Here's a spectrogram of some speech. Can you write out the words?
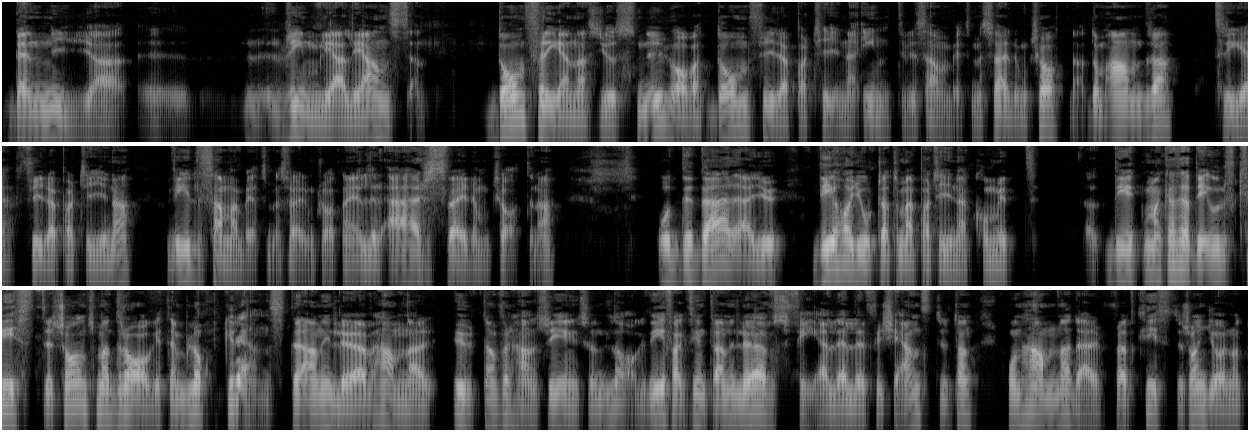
den nya eh, rimliga alliansen. De förenas just nu av att de fyra partierna inte vill samarbeta med Sverigedemokraterna. De andra tre, fyra partierna vill samarbeta med Sverigedemokraterna eller är Sverigedemokraterna. Och det där är ju, det har gjort att de här partierna kommit det, man kan säga att det är Ulf Kristersson som har dragit en blockgräns där Annie Lööf hamnar utanför hans regeringsunderlag. Det är faktiskt inte Annie Lööfs fel eller förtjänst utan hon hamnar där för att Kristersson gör något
